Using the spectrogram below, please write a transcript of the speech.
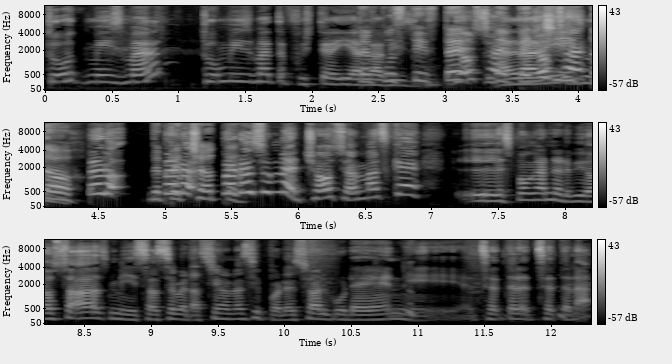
Tú misma, tú misma te fuiste ahí al Te abismo. pusiste Yo sé, de pechito. Pero, De pero, pechote. pero es un hecho, o sea, más que les ponga nerviosas mis aseveraciones y por eso alburen y etcétera, etcétera.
